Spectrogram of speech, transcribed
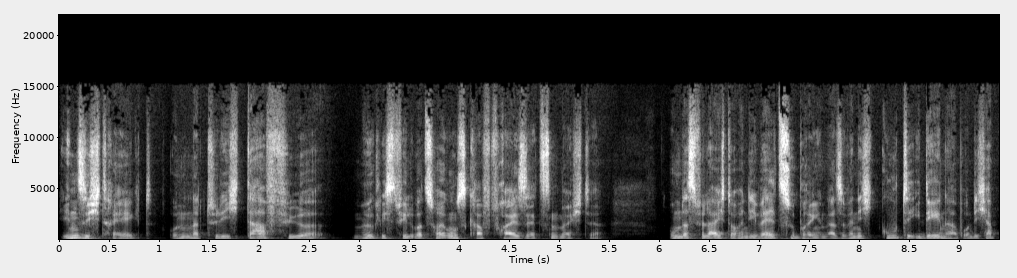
in sich trägt und natürlich dafür möglichst viel Überzeugungskraft freisetzen möchte um das vielleicht auch in die Welt zu bringen. Also wenn ich gute Ideen habe und ich habe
